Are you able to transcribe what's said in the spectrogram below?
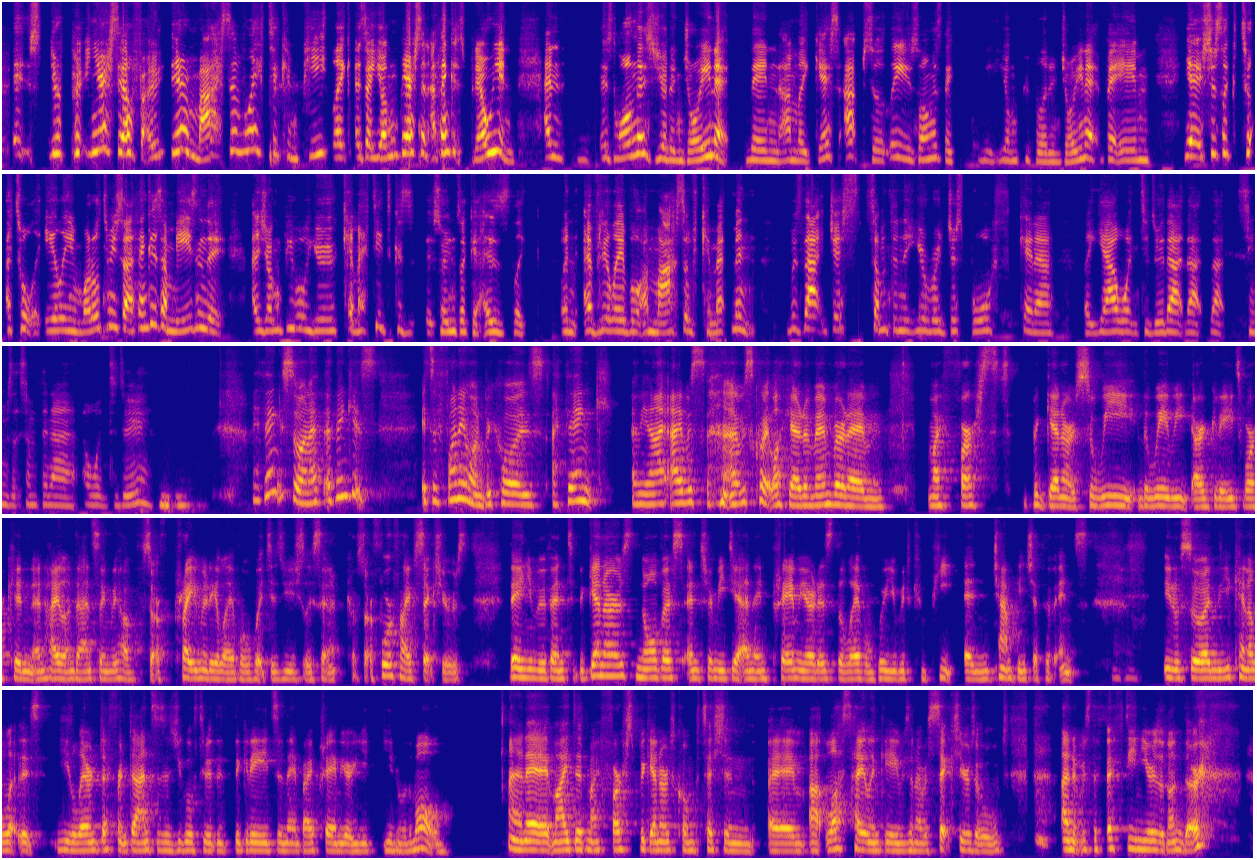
it's you're putting yourself out there massively to compete like as a young person. I think it's brilliant. And as long as you're enjoying it then i'm like yes absolutely as long as the young people are enjoying it. But um yeah it's just like a totally alien world to me. So i think it's amazing that as young people you committed because it sounds like it is like on every level a massive commitment. Was that just something that you were just both kind of like, yeah, I want to do that. That that seems like something I, I want to do. Mm-hmm. I think so, and I, I think it's it's a funny one because I think I mean, I, I, was I was quite lucky. I remember um, my first beginners. So we the way we our grades work in, in Highland dancing, we have sort of primary level, which is usually sort of four, five, six years. Then you move into beginners, novice, intermediate, and then premier is the level where you would compete in championship events. Mm-hmm. You know, so and you kind of you learn different dances as you go through the, the grades, and then by premier you you know them all and um, I did my first beginners competition um, at Luss Highland Games, and I was six years old, and it was the 15 years and under.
